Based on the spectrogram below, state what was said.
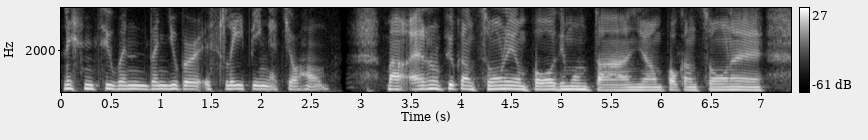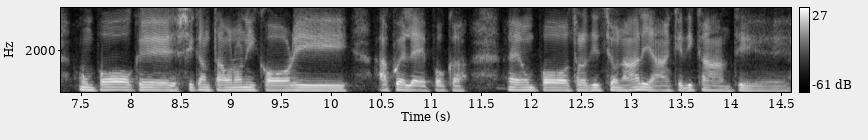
listened to when, when you were sleeping at your home? Ma erano più canzoni un po' di montagna, un po' canzone un po' che si cantavano nei cori a quell'epoca, eh, un po' tradizionali anche di canti,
